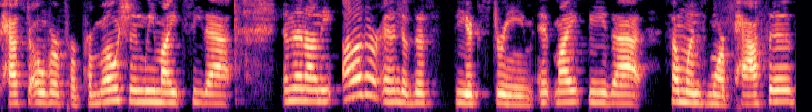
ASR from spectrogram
passed over for promotion, we might see that. And then on the other end of this, the extreme, it might be that someone's more passive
